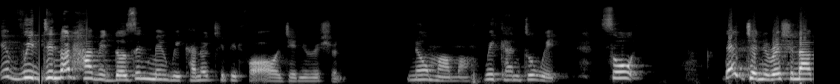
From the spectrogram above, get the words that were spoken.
if we did not have it, doesn't mean we cannot keep it for our generation. No, mama, we can do it. So that generational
